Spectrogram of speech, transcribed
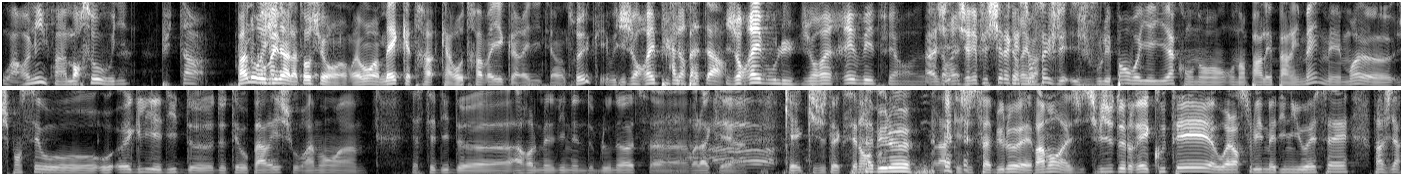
Ou un remix, enfin un morceau où vous dites Putain, Pas un original, attention. hein, Vraiment un mec qui a, tra- qui a retravaillé, qui a réédité un truc. Et vous dites j'aurais pu Ah, le faire ça. bâtard. J'aurais voulu, j'aurais rêvé de faire. euh, Ah, ça j'ai aurait- réfléchi à la question, c'est vrai que je, je voulais pas envoyer hier quand on en, on en parlait par email, mais moi euh, je pensais au, au Ugly Edit de, de Théo Parish où vraiment euh, y a cet edit de euh, Harold Melvin and the Blue Notes, euh, voilà, qui est, qui, est, qui est juste excellent. Fabuleux. Voilà, qui est juste fabuleux. Et vraiment, il suffit juste de le réécouter, ou alors celui de Made in USA. Enfin, je veux dire,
